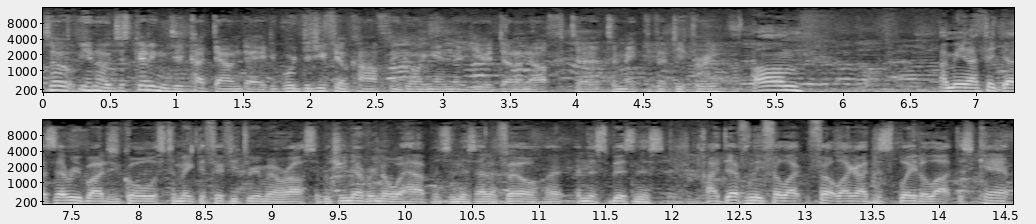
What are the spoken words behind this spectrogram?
So, you know, just getting to cut down day, did you feel confident going in that you had done enough to, to make the 53? Um, I mean, I think that's everybody's goal is to make the 53 man roster, but you never know what happens in this NFL, uh, in this business. I definitely felt like felt like I displayed a lot this camp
